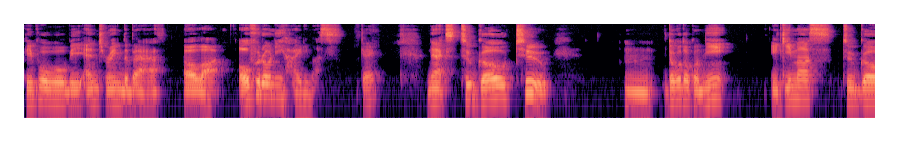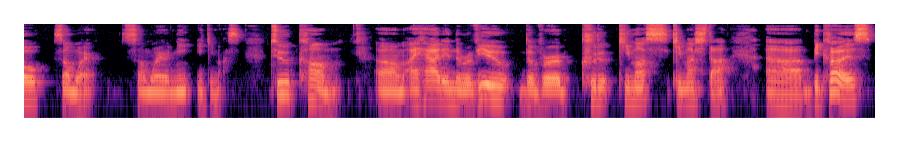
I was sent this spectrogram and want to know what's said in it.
people will be entering the bath a lot. Ofuro ni hairimasu. Okay? Next, to go to. Mm, doko ni ikimasu. To go somewhere. Somewhere ni ikimasu. To come. Um, I had in the review the verb kuru, kimas, kimashita, uh, because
